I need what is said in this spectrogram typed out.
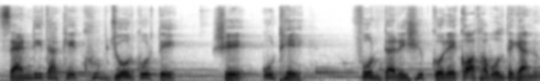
স্যান্ডি তাকে খুব জোর করতে সে উঠে ফোনটা রিসিভ করে কথা বলতে গেল।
